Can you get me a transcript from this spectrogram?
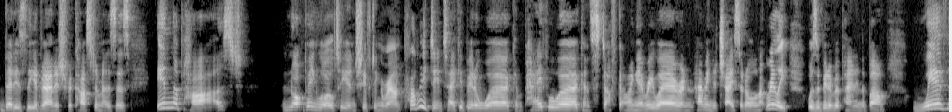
that is the advantage for customers is in the past, not being loyalty and shifting around probably did take a bit of work and paperwork and stuff going everywhere and having to chase it all. And it really was a bit of a pain in the bum. With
